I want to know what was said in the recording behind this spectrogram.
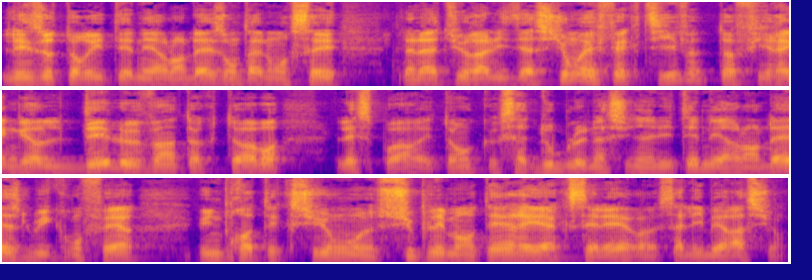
Les autorités néerlandaises ont annoncé la naturalisation effective d'Ophir Engel dès le 20 octobre, l'espoir étant que sa double nationalité néerlandaise lui confère une protection supplémentaire et accélère sa libération.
